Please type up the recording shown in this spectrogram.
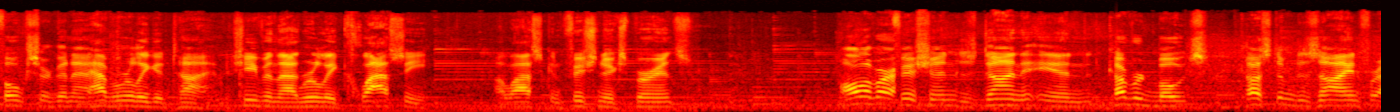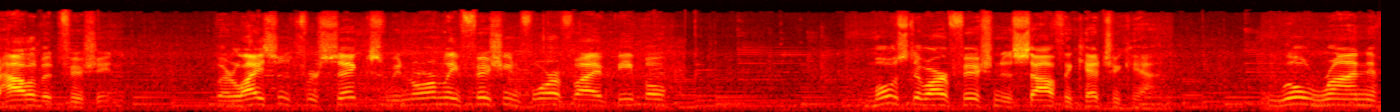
Folks are going to have a really good time achieving that really classy Alaskan fishing experience. All of our fishing is done in covered boats, custom designed for halibut fishing. We're licensed for six. We're normally fishing four or five people. Most of our fishing is south of Ketchikan. We'll run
